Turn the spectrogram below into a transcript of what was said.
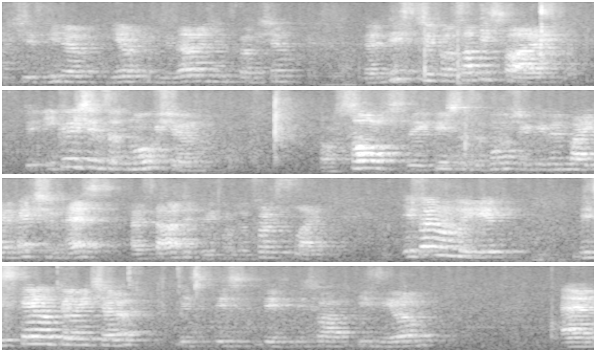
which is here, here in the divergence condition, then this triple satisfies the equations of motion, or solves the equations of motion given by the action S I started with on the first slide. If I only if this scalar curvature, this, this, this, this one is zero, and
